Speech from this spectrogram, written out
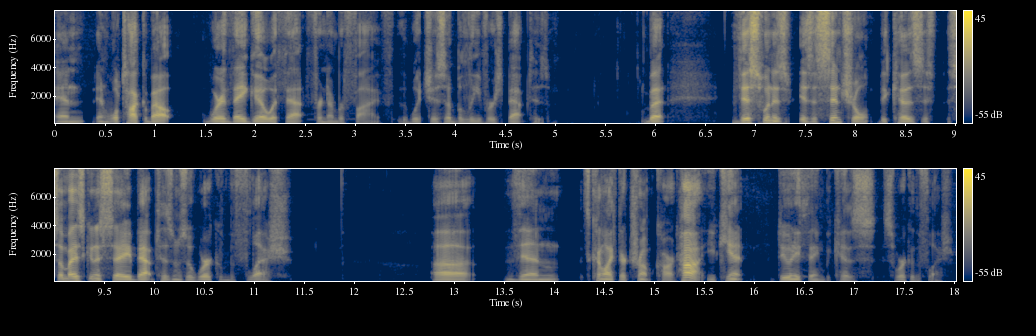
and and we'll talk about where they go with that for number five, which is a believer's baptism. But this one is, is essential because if somebody's going to say baptism is a work of the flesh, uh, then it's kind of like their trump card. Ha, you can't do anything because it's work of the flesh.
